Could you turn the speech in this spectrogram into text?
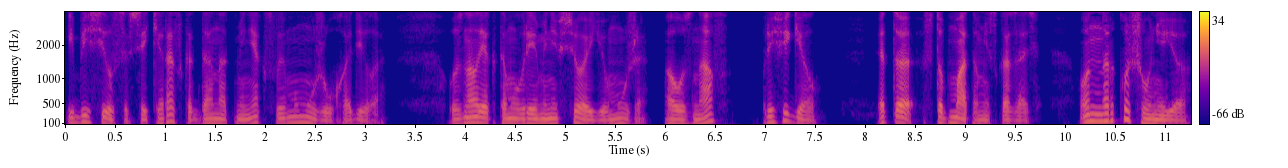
и бесился всякий раз, когда она от меня к своему мужу уходила. Узнал я к тому времени все о ее муже, а узнав, прифигел. Это, чтоб матом не сказать. Он наркоша у нее,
